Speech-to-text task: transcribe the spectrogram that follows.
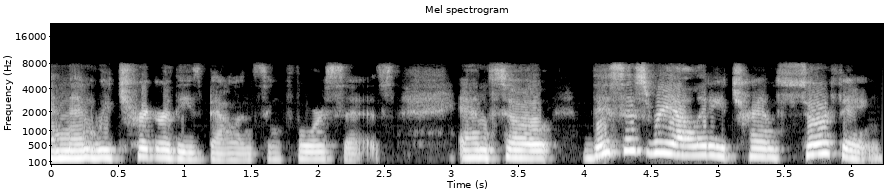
And then we trigger these balancing forces. And so, this is reality transurfing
